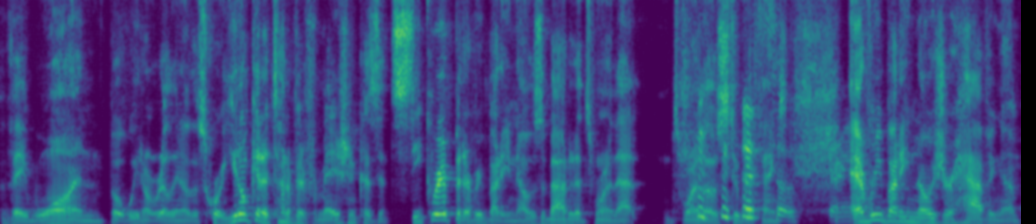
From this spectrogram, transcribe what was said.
they won, but we don't really know the score. You don't get a ton of information because it's secret, but everybody knows about it. It's one of that. It's one of those stupid things. so. Everybody knows you're having them,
